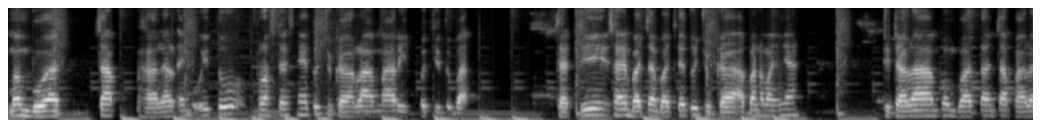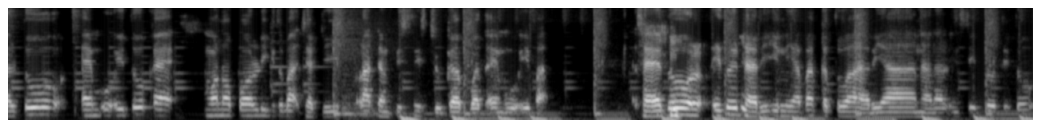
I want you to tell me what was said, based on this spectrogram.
membuat cap halal MUI itu prosesnya itu juga lama ribet gitu Pak. Jadi saya baca-baca itu juga apa namanya di dalam pembuatan cap halal itu MUI itu kayak monopoli gitu Pak. Jadi ladang bisnis juga buat MUI Pak. Saya itu itu dari ini apa ketua harian halal institut itu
